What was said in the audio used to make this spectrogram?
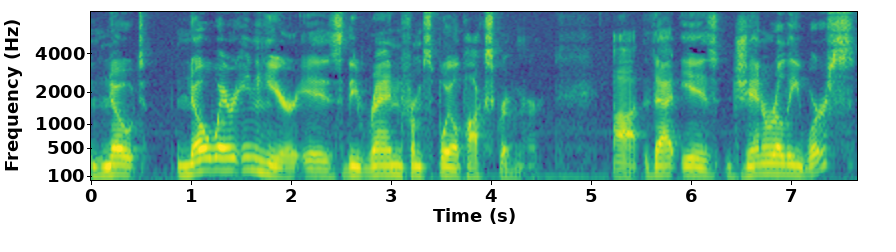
Note, nowhere in here is the Rend from Spoilpox Scrivener. Uh, that is generally worse.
